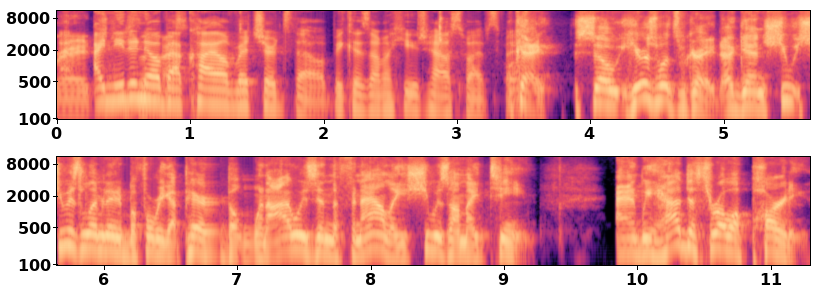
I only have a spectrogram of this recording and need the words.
So. I, I need to know about Kyle Richards though, because I'm a huge Housewives fan. Okay, so here's what's great. Again, she she was eliminated before we got paired, but when I was in the finale, she was on my team, and we had to throw a party.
